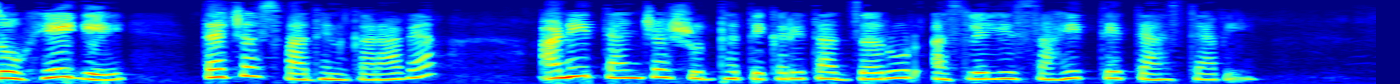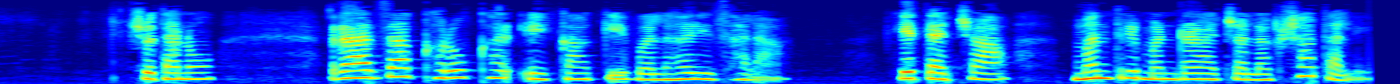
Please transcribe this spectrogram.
जो हेगे त्याच्या स्वाधीन कराव्या आणि त्यांच्या शुद्धतेकरिता जरूर असलेली साहित्य त्यास द्यावी. श्रोत्यानो राजा खरोखर एकाकी वल्हरी झाला. हे त्याच्या मंत्रिमंडळाच्या लक्षात आले.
